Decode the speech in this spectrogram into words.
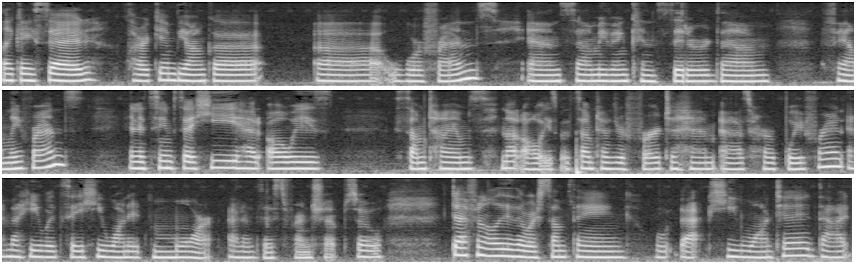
like I said, Clark and Bianca uh, were friends, and some even considered them family friends. And it seems that he had always sometimes, not always, but sometimes referred to him as her boyfriend, and that he would say he wanted more out of this friendship. So, definitely, there was something that he wanted that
